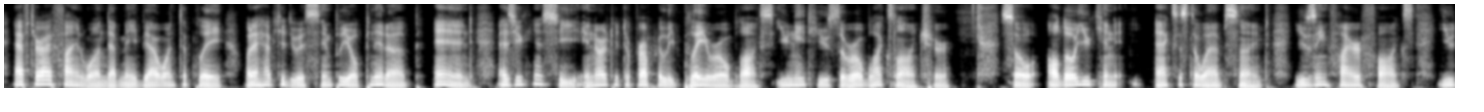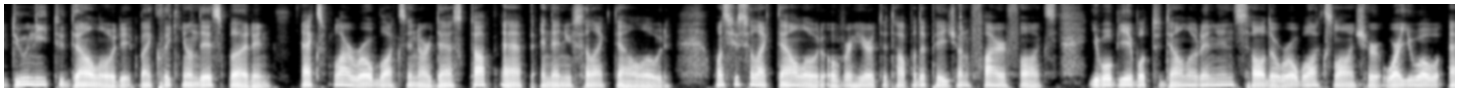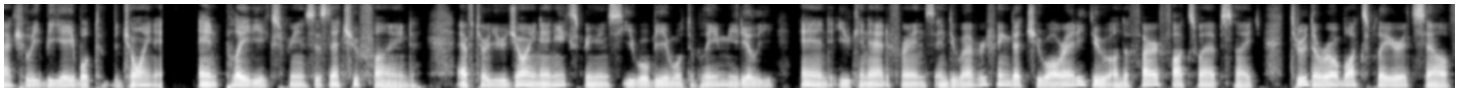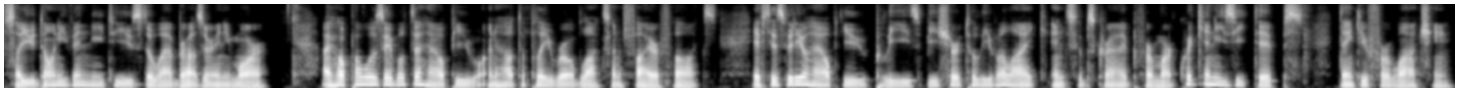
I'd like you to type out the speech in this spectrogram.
After I find one that maybe I want to play, what I have to do is simply open it up and, as you can see, in order to properly play Roblox, you need to use the Roblox launcher. So, although you can access the website using Firefox, you do need to download it by clicking on this button explore Roblox in our desktop app and then you select download. Once you select download over here at the top of the page on Firefox, you will be able to download and install the Roblox launcher where you will actually be able to join and play the experiences that you find. After you join any experience, you will be able to play immediately and you can add friends and do everything that you already do on the Firefox website through the Roblox player itself so you don't even need to use the web browser anymore. I hope I was able to help you on how to play Roblox on Firefox. If this video helped you, please be sure to leave a like and subscribe for more quick and easy tips. Thank you for watching.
